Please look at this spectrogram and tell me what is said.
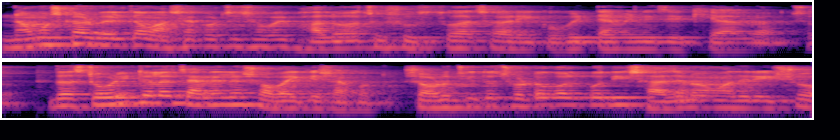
নমস্কার ওয়েলকাম আশা করছি সবাই ভালো আছো, সুস্থ আছো, আর এই কোভিড টাইমে নিজের খেয়াল রাখছো। দ্য স্টোরি টেলার চ্যানেলে সবাইকে স্বাগত। স্বরচিত ছোট গল্প দিয়ে সাজানো আমাদের এই শো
